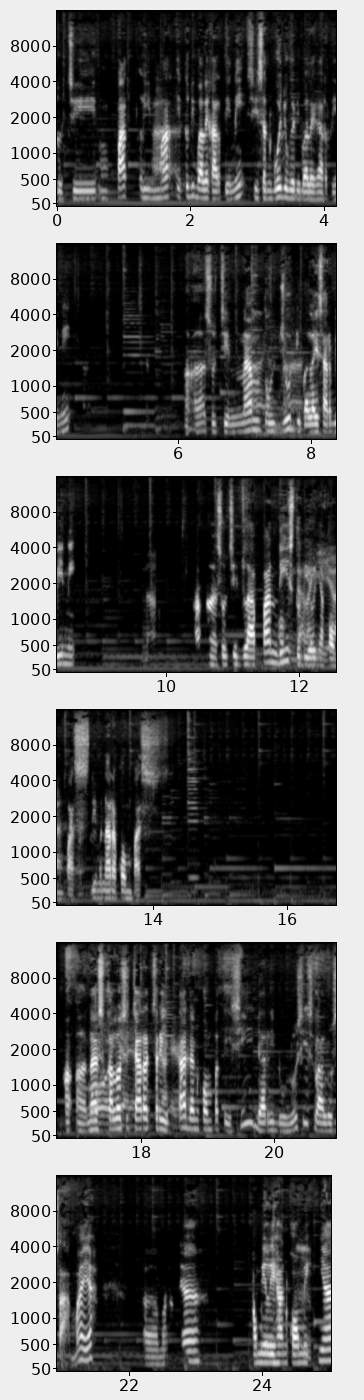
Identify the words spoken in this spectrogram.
Suci 4, 5 Ah. itu di Balai Kartini. Season gue juga di Balai Kartini. Heeh, Suci 6, Ah, 7 iya. di Balai Sarbini. Nah, Heeh, Suci 8 di Oh, pindah studionya lagi ya. Kompas, di Menara Kompas. Heeh, nah, Oh, kalau iya, secara iya. cerita Akhirnya. dan kompetisi dari dulu sih selalu sama ya. Eh, maksudnya pemilihan komiknya,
